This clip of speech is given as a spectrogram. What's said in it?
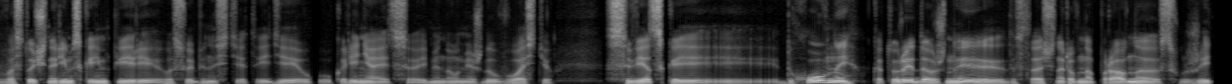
Восточной Римской империи, в особенности эта идея укореняется именно между властью светской и духовной, которые должны достаточно равноправно служить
